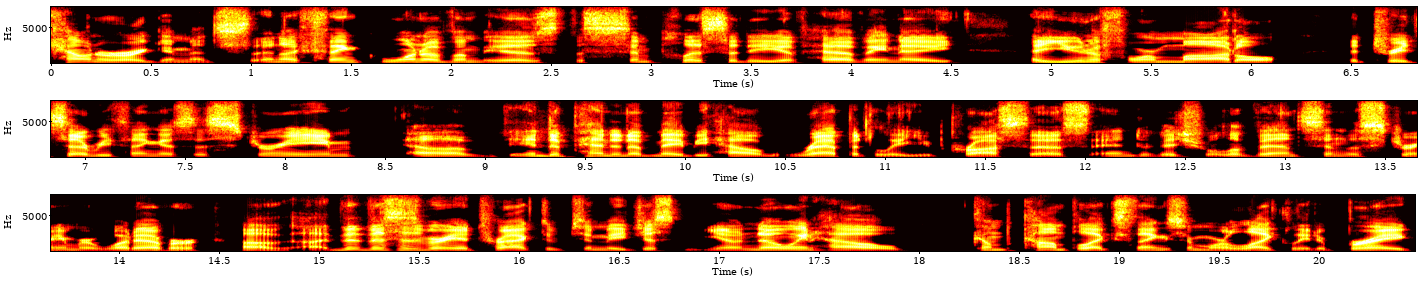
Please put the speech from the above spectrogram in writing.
counter arguments, and I think one of them is the simplicity of having a, a uniform model that treats everything as a stream, uh, independent of maybe how rapidly you process individual events in the stream or whatever. Uh, th- this is very attractive to me, just you know knowing how com- complex things are more likely to break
